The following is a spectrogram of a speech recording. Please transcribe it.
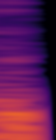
I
